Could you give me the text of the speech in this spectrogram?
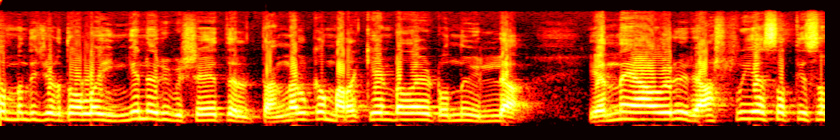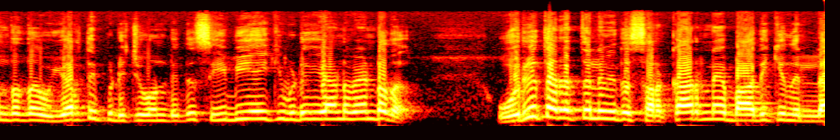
സംബന്ധിച്ചിടത്തോളം ഇങ്ങനൊരു വിഷയത്തിൽ തങ്ങൾക്ക് മറക്കേണ്ടതായിട്ടൊന്നുമില്ല എന്ന ആ ഒരു രാഷ്ട്രീയ സത്യസന്ധത ഉയർത്തിപ്പിടിച്ചുകൊണ്ട് ഇത് സി ബി ഐക്ക് വിടുകയാണ് വേണ്ടത്. ഒരു തരത്തിലും ഇത് സർക്കാരിനെ ബാധിക്കുന്നില്ല.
